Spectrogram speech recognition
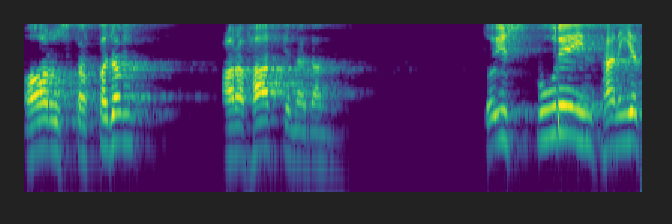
اور اس کا قدم عرفات کے میدان میں۔ تو اس پورے انسانیت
